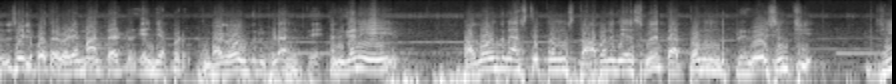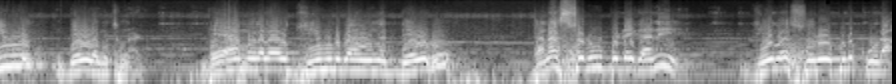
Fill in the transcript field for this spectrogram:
చూసి వెళ్ళిపోతాడు వాడే మాట్లాడు ఏం చెప్పడు. భగవంతుడు కూడా అంతే. అందుకని భగవంతుని అస్తిత్వం స్థాపన చేసుకుని తత్వం ప్రవేశించి జీవుడు దేవుడు అవుతున్నాడు దేహములలో జీవుడుగా ఉన్న దేవుడు తన స్వరూపుడే కానీ జీవస్వరూపుడు కూడా.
